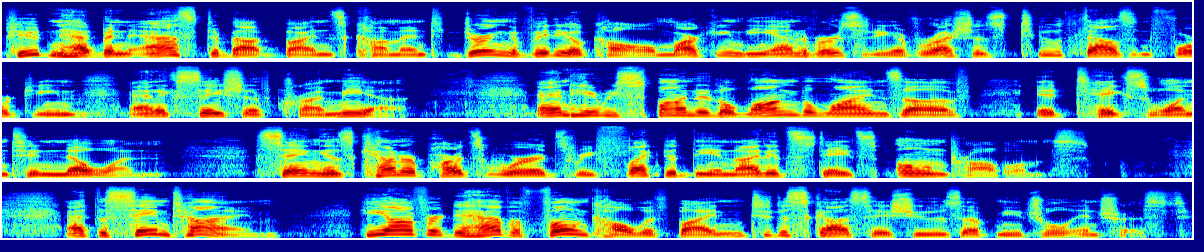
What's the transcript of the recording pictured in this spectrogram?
Putin had been asked about Biden's comment during a video call marking the anniversary of Russia's 2014 annexation of Crimea. And he responded along the lines of, It takes one to know one saying his counterpart's words reflected the United States' own problems. At the same time, he offered to have a phone call with Biden to discuss issues of mutual interest.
